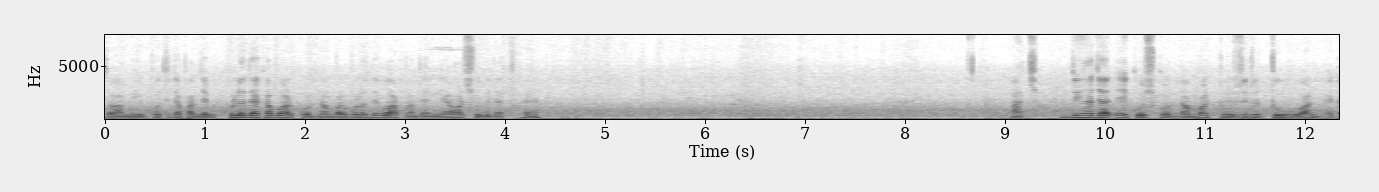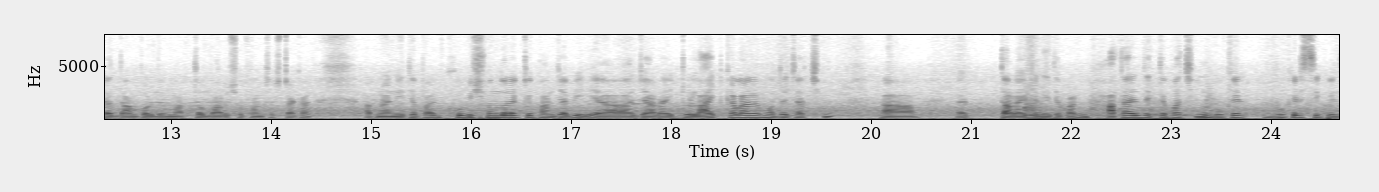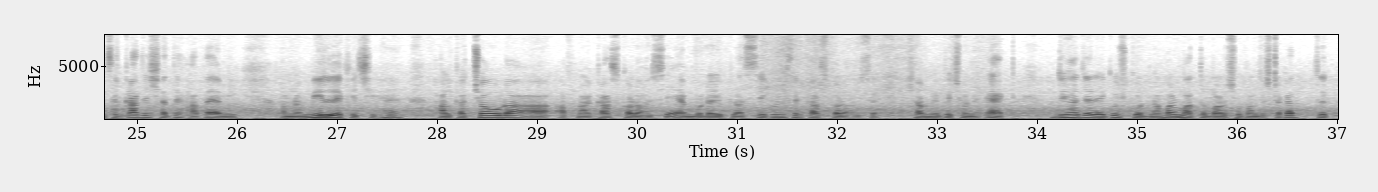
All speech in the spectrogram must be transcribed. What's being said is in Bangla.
তো আমি প্রতিটা পাঞ্জাবি খুলে দেখাবো আর কোড নাম্বার বলে দেবো আপনাদের নেওয়ার সুবিধার্থে হ্যাঁ। আচ্ছা দুই হাজার একুশ code number two zero two one এটার দাম পড়বে মাত্র বারোশো পঞ্চাশ টাকা। আপনারা নিতে পারেন। খুবই সুন্দর একটি পাঞ্জাবি যারা একটু লাইট কালারের মধ্যে চাচ্ছেন তারা এটা নিতে পারেন। হাতায় দেখতে পাচ্ছেন বুকের বুকের সিকোয়েন্সের কাজের সাথে হাতায় আমি, আমরা মিল রেখেছি হ্যাঁ? হালকা চওড়া আপনার কাজ করা হয়েছে এমব্রয়ডারি প্লাস সিকোয়েন্সের কাজ করা হয়েছে, সামনে পেছনে এক। দুই হাজার একুশ কোড নাম্বার মাত্র বারোশো পঞ্চাশ টাকা।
